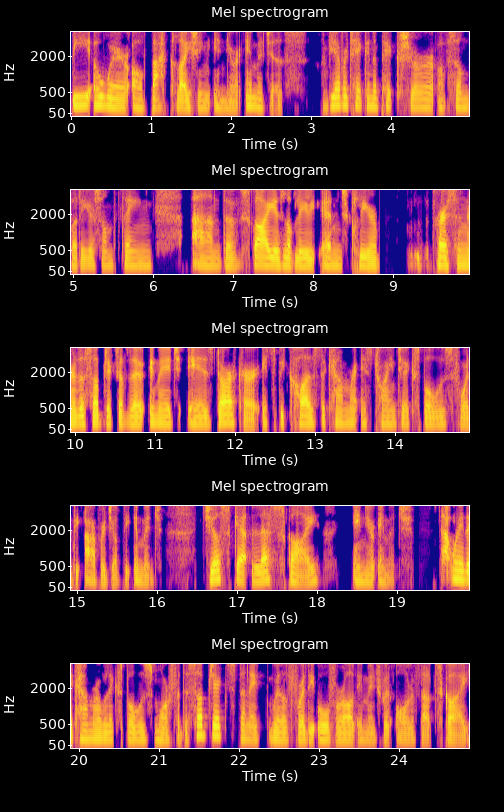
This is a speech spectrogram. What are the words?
be aware of backlighting in your images. Have you ever taken a picture of somebody or something and the sky is lovely and clear? The person or the subject of the image is darker, it's because the camera is trying to expose for the average of the image. Just get less sky in your image. That way, the camera will expose more for the subject than it will for the overall image with all of that sky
